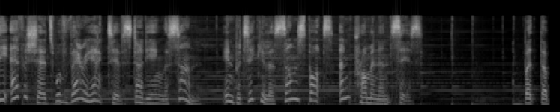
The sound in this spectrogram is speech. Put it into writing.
The Eversheds were very active studying the sun, in particular sunspots and prominences. But the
